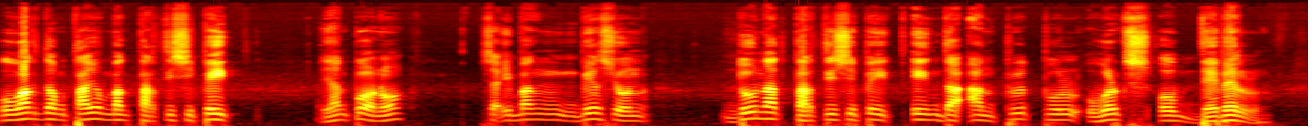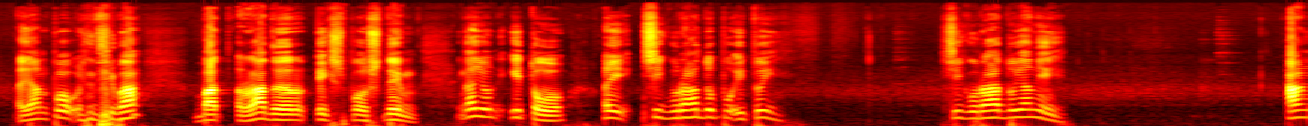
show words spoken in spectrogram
o huwag daw tayong mag-participate. Ayan po, ano? Sa ibang version, do not participate in the unfruitful works of devil. Ayan po, di ba? But rather expose them. Ngayon, ito ay sigurado po ito eh. Sigurado yan eh. Ang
